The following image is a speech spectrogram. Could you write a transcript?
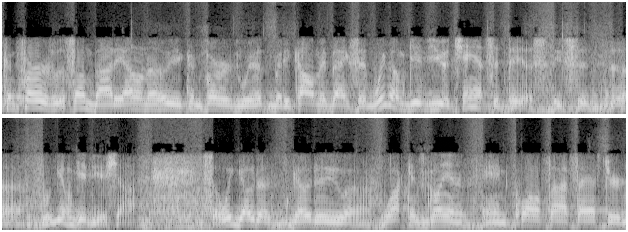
confers with somebody. I don't know who he confers with, but he called me back and said, we're going to give you a chance at this. He said, uh, we're going to give you a shot. So we go to go to uh, Watkins Glen and qualify faster.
